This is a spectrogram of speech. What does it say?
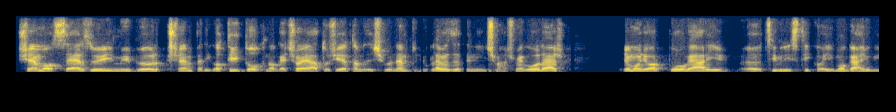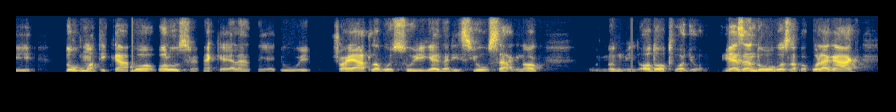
sem a szerzői műből, sem pedig a titoknak egy sajátos értelmezésből nem tudjuk levezetni, nincs más megoldás, hogy a magyar polgári, civilisztikai, magájogi dogmatikába valószínűleg meg kell jelenni egy új, sajátlagos sui generis jószágnak, úgymond, mint adatvagyon. Ugye ezen dolgoznak a kollégák,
